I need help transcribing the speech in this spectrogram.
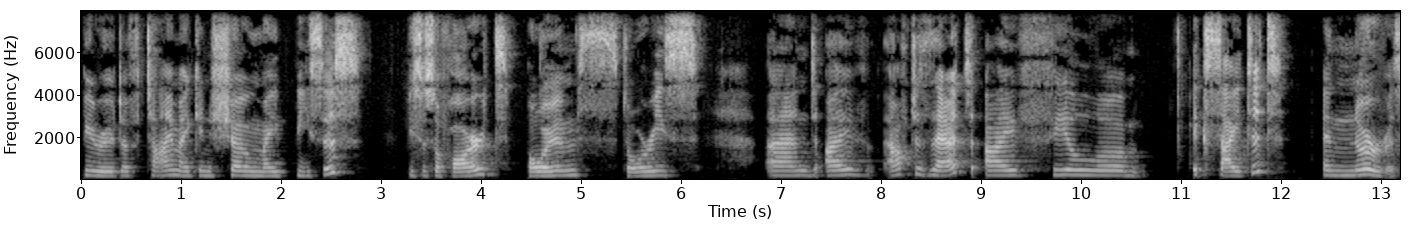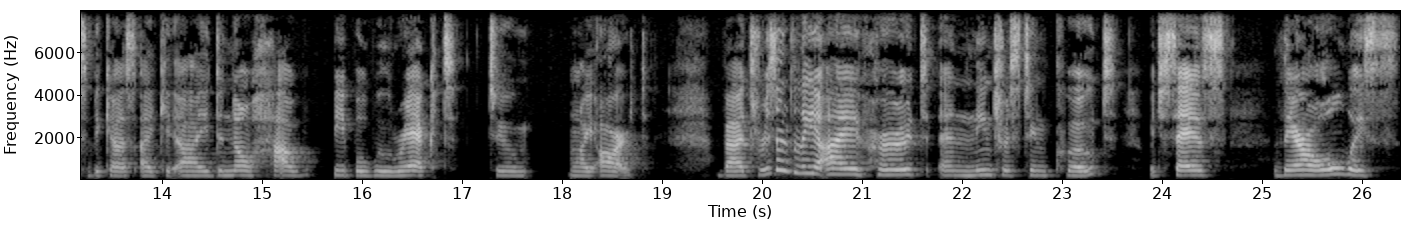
period of time i can show my pieces pieces of art poems stories. And I've after that i feel um, excited and nervous because i i don't know how people will react to my art. But recently i heard an interesting quote which says there are always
